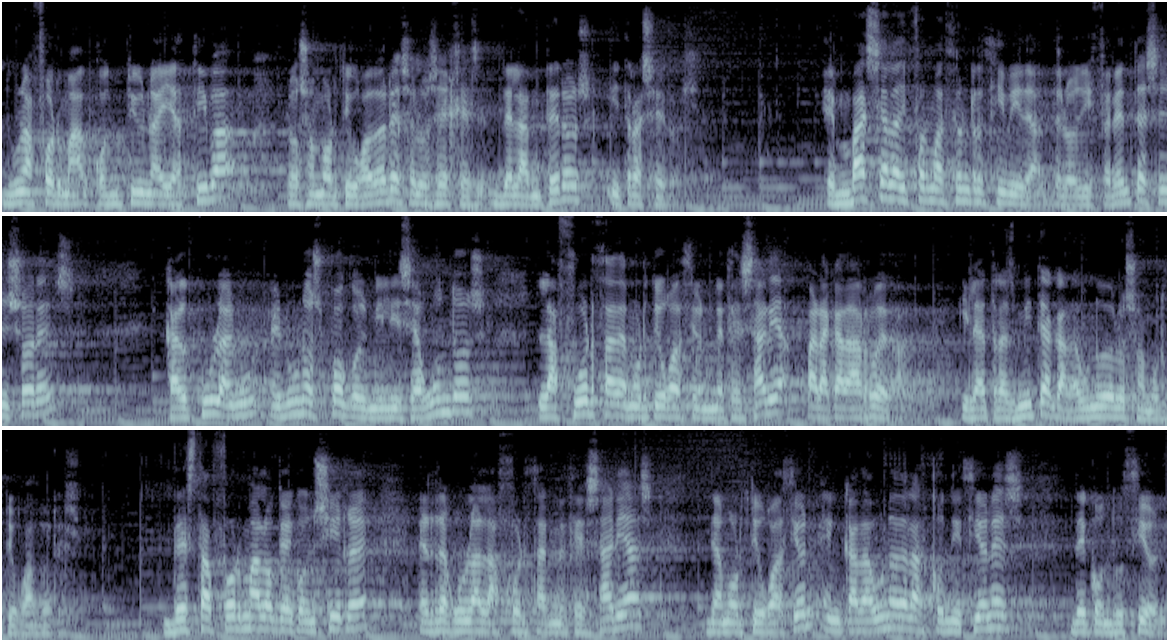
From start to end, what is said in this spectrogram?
de una forma continua y activa los amortiguadores en los ejes delanteros y traseros. En base a la información recibida de los diferentes sensores, calcula en unos pocos milisegundos la fuerza de amortiguación necesaria para cada rueda y la transmite a cada uno de los amortiguadores. De esta forma lo que consigue es regular las fuerzas necesarias de amortiguación en cada una de las condiciones de conducción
